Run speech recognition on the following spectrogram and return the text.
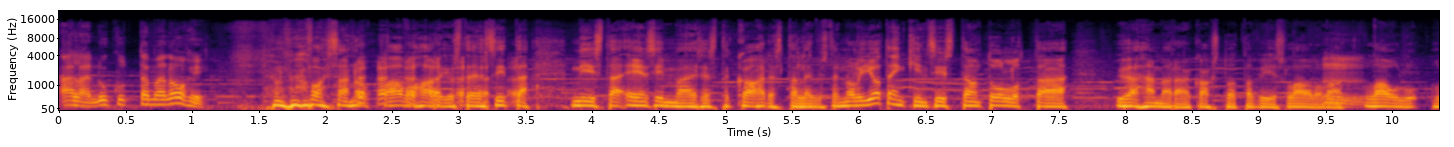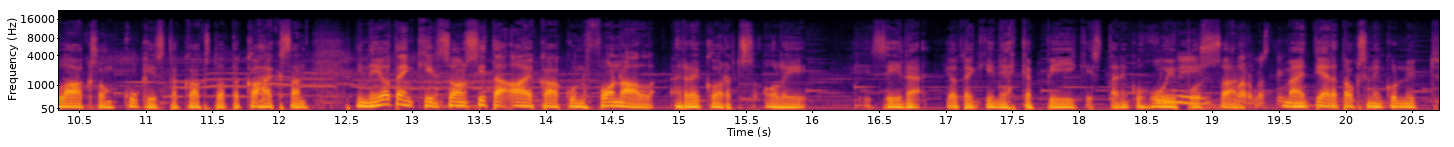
älä nuku tämän ohi. Mä voin sanoa Paavo Harjusta ja sitä niistä ensimmäisestä kahdesta levystä. Ne oli jotenkin, siis on tullut tämä Yhä hämärää 2005 laulu, mm. laulu Laakson kukista 2008, niin ne jotenkin se on sitä aikaa, kun Fonal Records oli siinä jotenkin ehkä piikistä, niin kuin huipussaan. Niin, Mä en tiedä, onko se niin kuin nyt,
